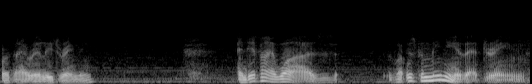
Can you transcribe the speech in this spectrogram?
Was I really dreaming? And if I was, what was the meaning of that dream?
